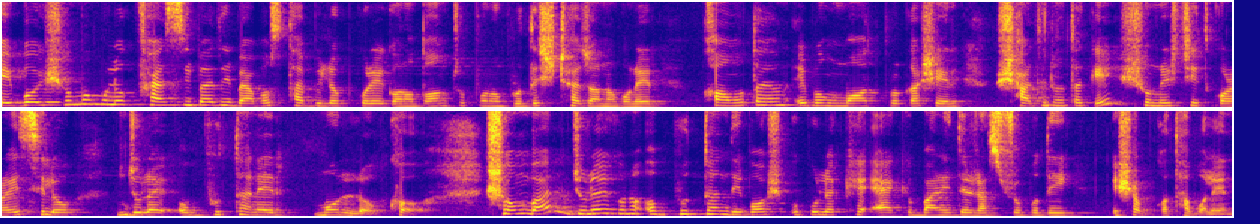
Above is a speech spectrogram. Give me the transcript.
এই বৈষম্যমূলক ফ্যাসিবাদী ব্যবস্থা বিলোপ করে গণতন্ত্র পুনঃপ্রতিষ্ঠা জনগণের ক্ষমতায়ন এবং মত প্রকাশের স্বাধীনতাকে সুনিশ্চিত করাই ছিল জুলাই অভ্যুত্থানের মূল লক্ষ্য। সোমবার জুলাই গণ অভ্যুত্থান দিবস উপলক্ষে এক বাণীতে রাষ্ট্রপতি এসব কথা বলেন।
